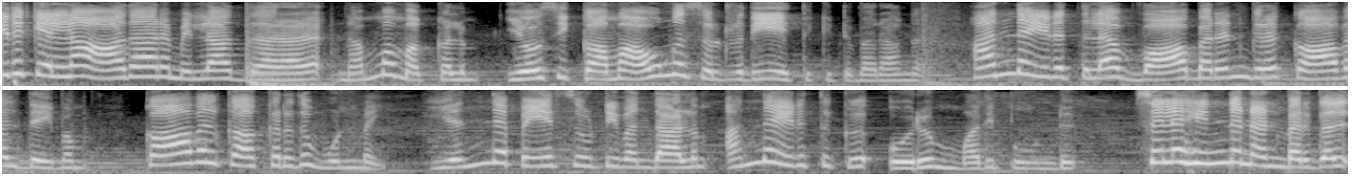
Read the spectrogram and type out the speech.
இதுக்கெல்லாம் ஆதாரம் இல்லாததால நம்ம மக்களும் யோசிக்காம அவங்க சொல்றதையே ஏத்துக்கிட்டு வராங்க. அந்த இடத்துல வாபரன்கிற காவல் தெய்வம் காவல் காக்கிறது உண்மை. எந்த பெயர் சூட்டி வந்தாலும் அந்த இடத்துக்கு ஒரு மதிப்பு உண்டு. சில ஹிந்து நண்பர்கள்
